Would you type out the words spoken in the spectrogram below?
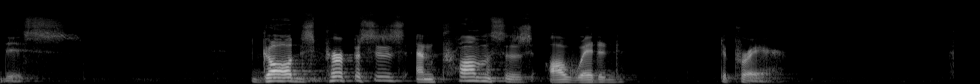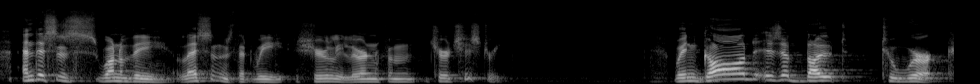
this. God's purposes and promises are wedded to prayer. And this is one of the lessons that we surely learn from church history. When God is about to work,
